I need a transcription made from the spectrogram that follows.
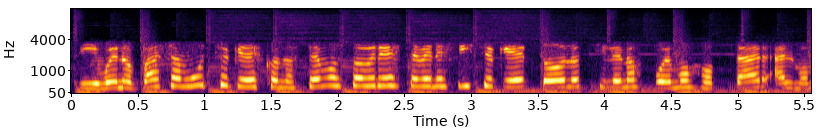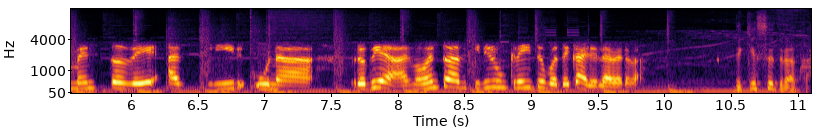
Sí, bueno, pasa mucho que desconocemos sobre este beneficio que todos los chilenos podemos optar al momento de adquirir una propiedad, al momento de adquirir un crédito hipotecario, la verdad. ¿De qué se trata?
